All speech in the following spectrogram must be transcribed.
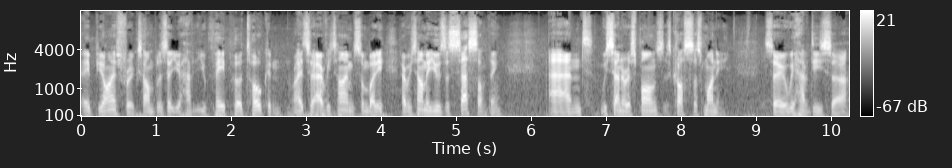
APIs, for example, is that you have you pay per token, right? So every time somebody, every time a user says something, and we send a response, it costs us money. So we have these uh,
